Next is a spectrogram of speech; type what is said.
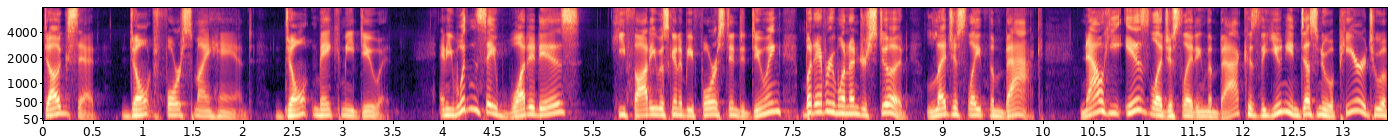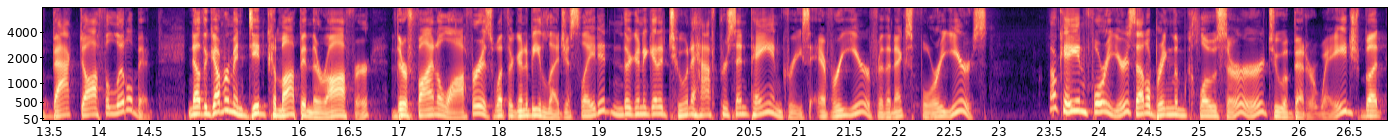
Doug said, Don't force my hand. Don't make me do it. And he wouldn't say what it is he thought he was going to be forced into doing, but everyone understood legislate them back. Now he is legislating them back because the union doesn't appear to have backed off a little bit. Now, the government did come up in their offer. Their final offer is what they're going to be legislated, and they're going to get a 2.5% pay increase every year for the next four years. Okay, in four years, that'll bring them closer to a better wage, but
